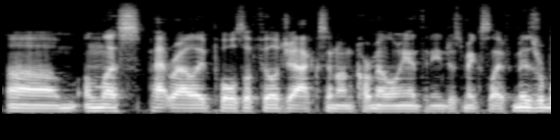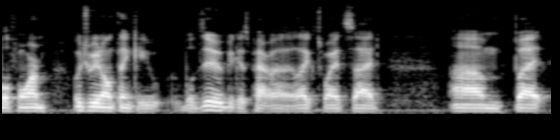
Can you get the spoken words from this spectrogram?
Um, unless Pat Riley pulls a Phil Jackson on Carmelo Anthony and just makes life miserable for him, which we don't think he will do because Pat Riley likes Whiteside. Um, but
